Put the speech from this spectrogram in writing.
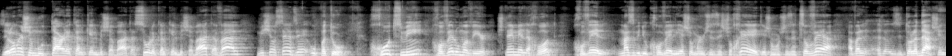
זה לא אומר שמותר לקלקל בשבת, אסור לקלקל בשבת, אבל מי שעושה את זה הוא פטור. חוץ מחובל ומבעיר, שני מלאכות, חובל, מה זה בדיוק חובל? יש אומרים שזה שוחט, יש אומרים שזה צובע, אבל זה תולדה של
